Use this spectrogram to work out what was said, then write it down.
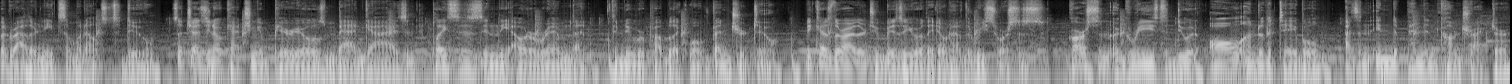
but rather need someone else to do, such as, you know, catching Imperials and bad guys and places in the Outer Rim that the New Republic won't venture to, because they're either too busy or they don't have the resources. Carson agrees to do it all under the table as an independent contractor,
